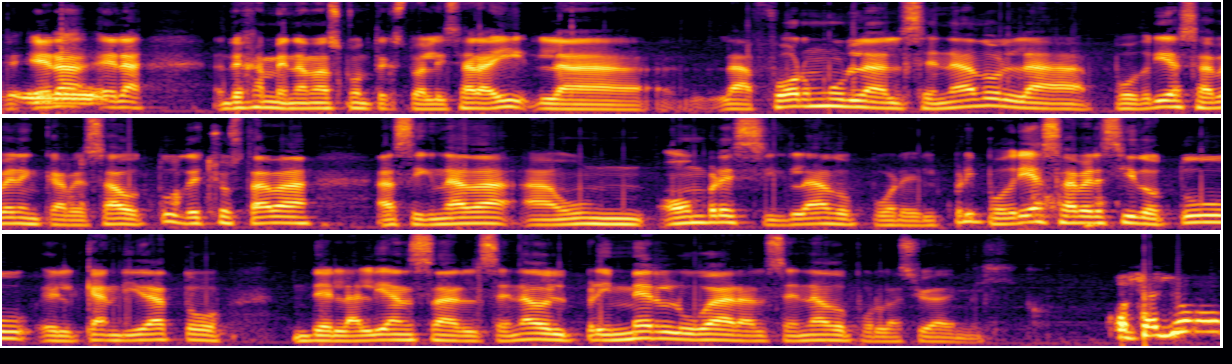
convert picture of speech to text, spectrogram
Era, eh, era, déjame nada más contextualizar ahí, la, la fórmula al Senado la podrías haber encabezado tú. De hecho, estaba asignada a un hombre siglado por el PRI. Podrías haber sido tú el candidato de la alianza al Senado, el primer lugar al Senado por la Ciudad de México. O sea, yo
